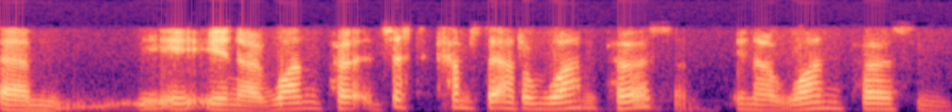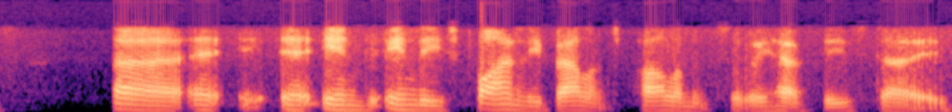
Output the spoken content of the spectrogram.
um, you, you, know, one per- just comes down to one person. You know, one person uh, in in these finely balanced parliaments that we have these days,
